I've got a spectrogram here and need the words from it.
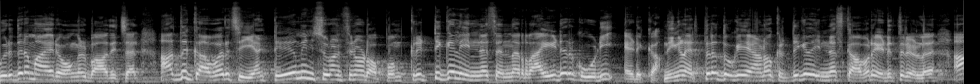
ഗുരുതരമായ രോഗങ്ങൾ ബാധിച്ചാൽ അത് കവർ ചെയ്യാൻ ടേം ഇൻഷുറൻസിനോടൊപ്പം ക്രിട്ടിക്കൽ ഇന്നസ് എന്ന റൈഡർ കൂടി എടുക്കാം. നിങ്ങൾ എത്ര തുകയാണോ ക്രിട്ടിക്കൽ ഇന്നസ് കവർ എടുത്തിട്ടുള്ളത് ആ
